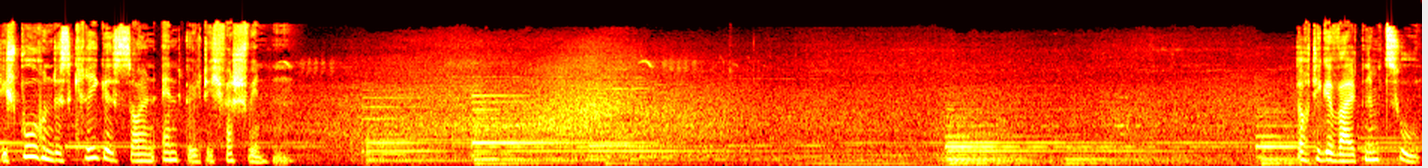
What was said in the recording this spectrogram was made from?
Die Spuren des Krieges sollen endgültig verschwinden. Doch die Gewalt nimmt zu.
